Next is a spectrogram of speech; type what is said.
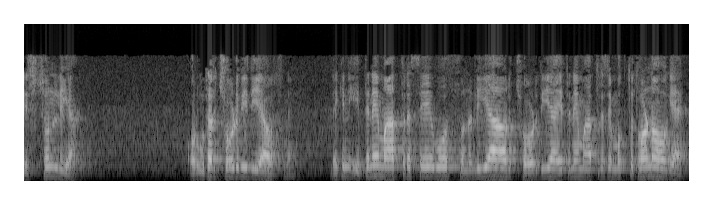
ये सुन लिया और उधर छोड़ भी दिया उसने। लेकिन इतने मात्र से वो सुन लिया और छोड़ दिया, इतने मात्र से मुक्त थोड़ा हो गया है।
